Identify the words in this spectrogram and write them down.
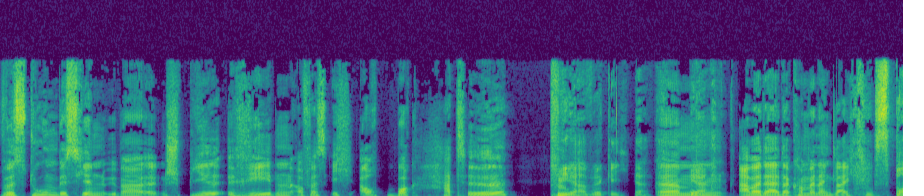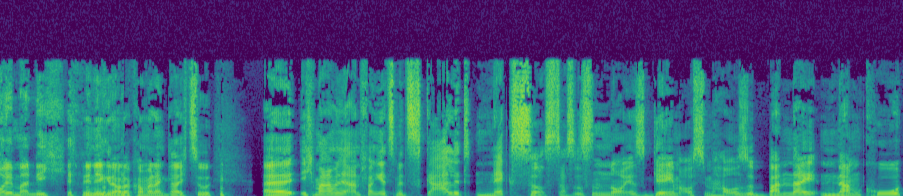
wirst du ein bisschen über äh, ein Spiel reden, auf das ich auch Bock hatte. Ja, wirklich. Ja. Ähm, Ja. Aber da, da kommen wir dann gleich zu. Spoil mal nicht. Nee, nee, genau, da kommen wir dann gleich zu. Äh, ich mache den Anfang jetzt mit Scarlet Nexus. Das ist ein neues Game aus dem Hause Bandai Namco,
